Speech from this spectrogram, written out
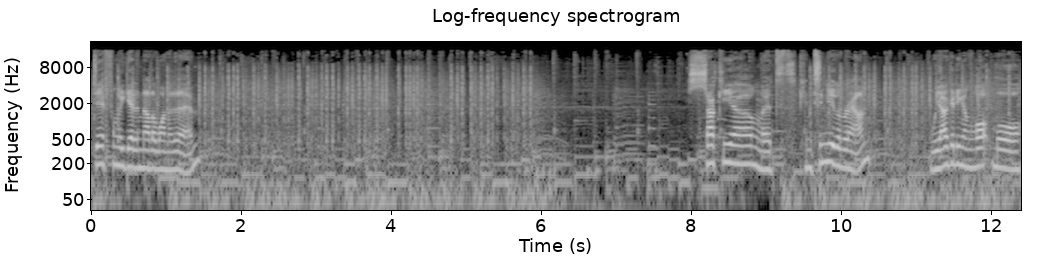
definitely get another one of them. Sakia, let's continue the round. We are getting a lot more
